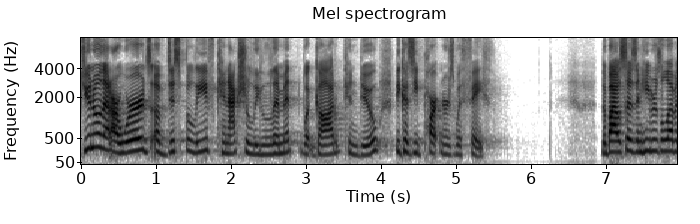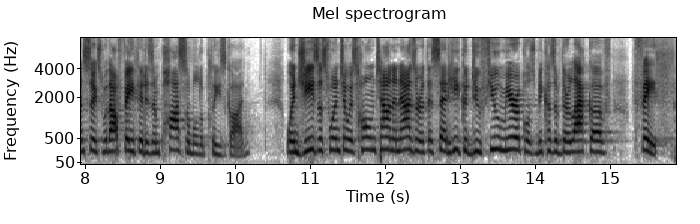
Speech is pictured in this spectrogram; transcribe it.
Do you know that our words of disbelief can actually limit what God can do because he partners with faith? The Bible says in Hebrews 11:6, without faith it is impossible to please God. When Jesus went to his hometown in Nazareth, it said he could do few miracles because of their lack of faith.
